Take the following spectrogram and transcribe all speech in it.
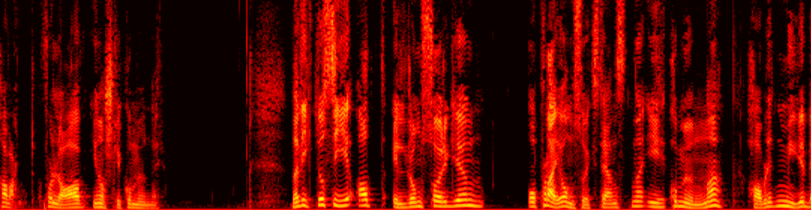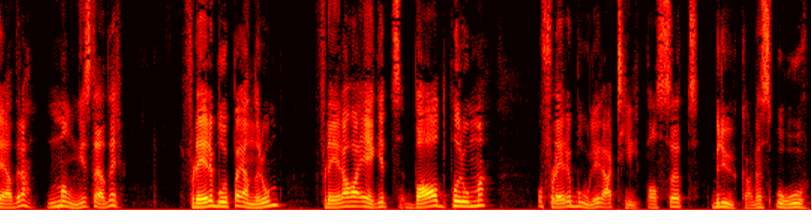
har vært for lav i norske kommuner. Det er viktig å si at eldreomsorgen og pleie- og omsorgstjenestene i kommunene har blitt mye bedre mange steder. Flere bor på enerom, flere har eget bad på rommet, og flere boliger er tilpasset brukernes behov.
